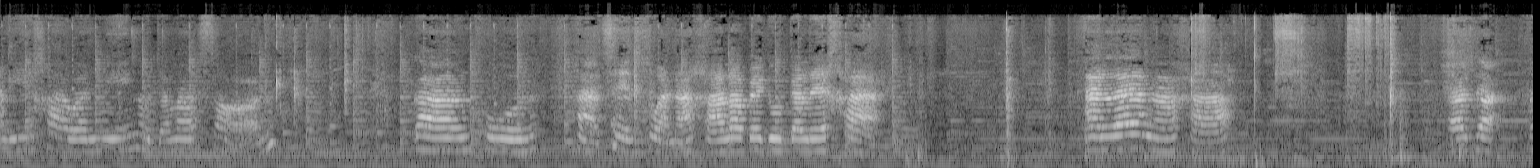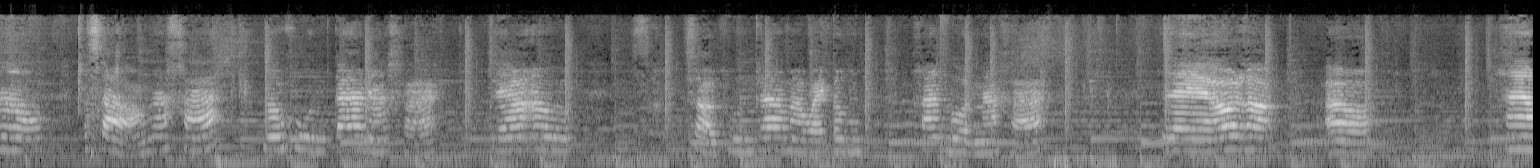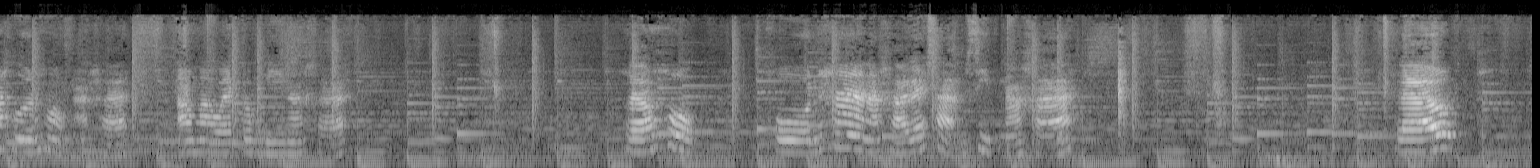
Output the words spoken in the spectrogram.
สดีค่ะ วันนี้หนูจะมาสอน การคูณหาเศษส่วนนะคะ เราไปดูกันเลยค่ะ อันแรกนะคะ เราจะเอาสองนะคะมาคูณเก้านะคะ แล้วเอาสองคูณเก้ามาไว้ตรงข้างบนนะคะ แล้วเรา 50 นะคะ แล้ว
